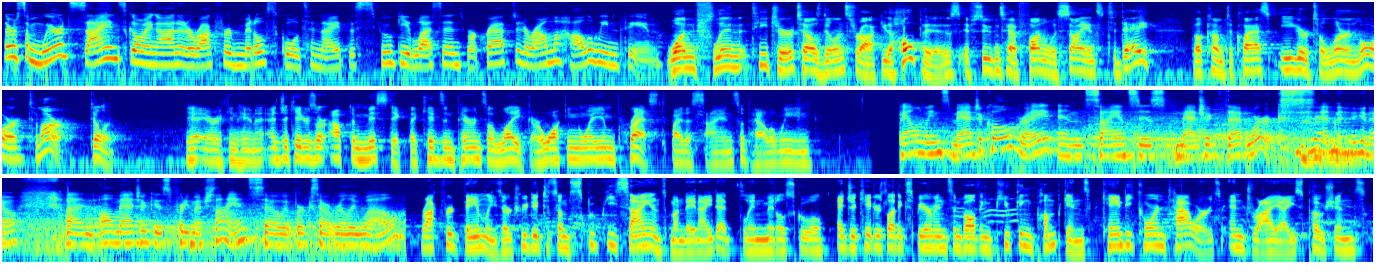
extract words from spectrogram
There was some weird science going on at a Rockford Middle School tonight. The spooky lessons were crafted around the Halloween theme. One Flinn teacher tells Dylan Starocki the hope is if students have fun with science today, they'll come to class eager to learn more tomorrow. Dylan. Yeah, Eric and Hannah, educators are optimistic that kids and parents alike are walking away impressed by the science of Halloween. Halloween's magical, right? And science is magic that works. and, you know, and all magic is pretty much science, so it works out really well. Rockford families are treated to some spooky science Monday night at Flinn Middle School. Educators led experiments involving puking pumpkins, candy corn towers, and dry ice potions.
